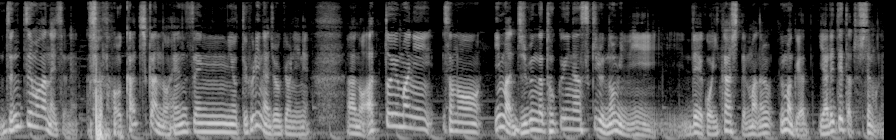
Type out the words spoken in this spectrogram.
全然わかんないですよね。その価値観の変遷によって不利な状況にねあのあっという間にその今自分が得意なスキルのみにでこう生かして、まあ、うまくややれてたとしてもね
